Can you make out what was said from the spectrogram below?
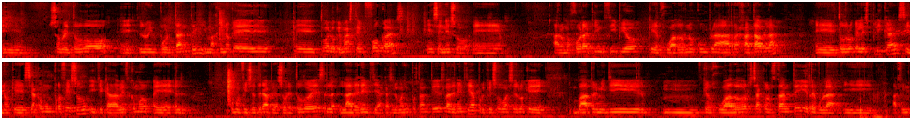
Eh, sobre todo, eh, lo importante, imagino que eh, tú a lo que más te enfocas es en eso. a lo mejor al principio que el jugador no cumpla a rajatabla todo lo que le explicas, sino que sea como un proceso y que cada vez como el, como en fisioterapia, sobre todo es la, adherencia, casi lo más importante es la adherencia porque eso va a ser lo que va a permitir mm, que el jugador sea constante y regular. Y al fin,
